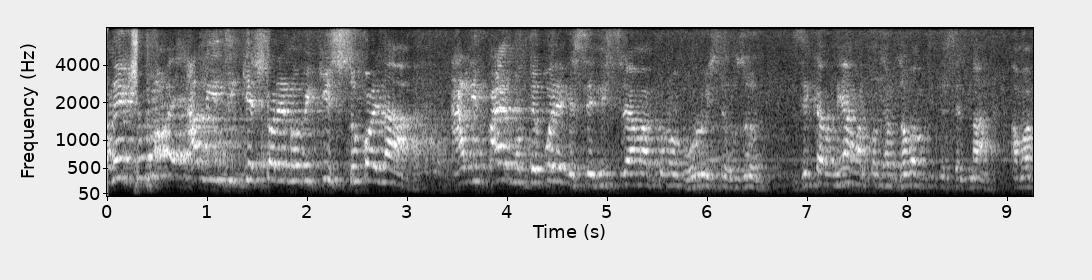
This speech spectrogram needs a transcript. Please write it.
অনেক সময় আলী জিজ্ঞেস করে, নবী কিচ্ছু কয় না। আলী পায়ের মধ্যে পড়ে গেছে নিশ্চয় আমার কোনো ভুল হয়েছে হুজুর। যে কারণে আমার কথার জবাব দিতেছেন, না, আমার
